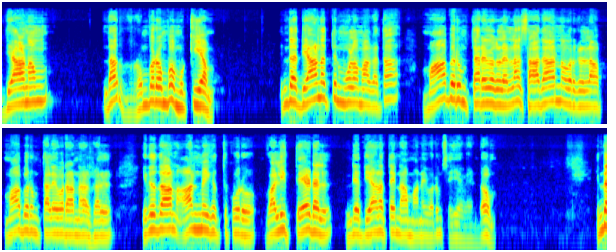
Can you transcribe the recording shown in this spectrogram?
தியானம் தான் ரொம்ப ரொம்ப முக்கியம். இந்த தியானத்தின் மூலமாகத்தான் மாபெரும் தலைவர்கள் எல்லாம் சாதாரணவர்கள் எல்லாம் மாபெரும் தலைவரானார்கள். இதுதான் ஆன்மீகத்துக்கு ஒரு வழி தேடல். இந்த தியானத்தை நாம் அனைவரும் செய்ய வேண்டும். இந்த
